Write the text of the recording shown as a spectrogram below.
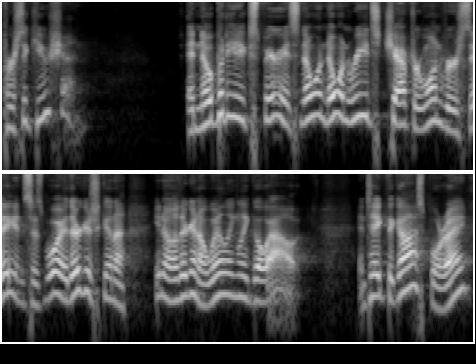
persecution. And nobody experienced, no one, no one reads chapter 1, verse 8 and says, boy, they're just going to, you know, they're going to willingly go out and take the gospel, right?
